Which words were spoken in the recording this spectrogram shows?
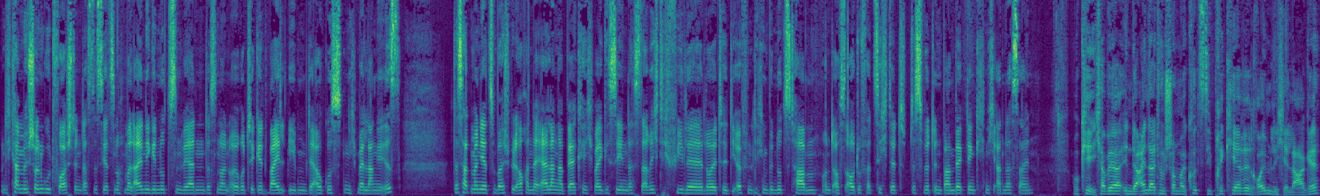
Und ich kann mir schon gut vorstellen, dass das jetzt nochmal einige nutzen werden, das 9-Euro-Ticket, weil eben der August nicht mehr lange ist. Das hat man ja zum Beispiel auch an der Erlanger Bergkirchweih gesehen, dass da richtig viele Leute die öffentlichen benutzt haben und aufs Auto verzichtet. Das wird in Bamberg, denke ich, nicht anders sein. Okay, ich habe ja in der Einleitung schon mal kurz die prekäre räumliche Lage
